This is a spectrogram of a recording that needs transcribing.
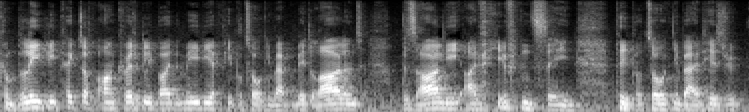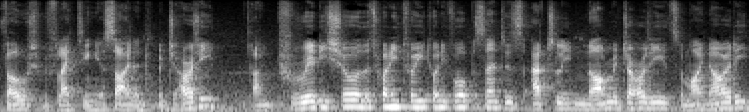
Completely picked up on critically by the media, people talking about Middle Ireland. Bizarrely, I've even seen people talking about his vote reflecting a silent majority I'm pretty sure the 23 24% is actually not a majority, it's a minority.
